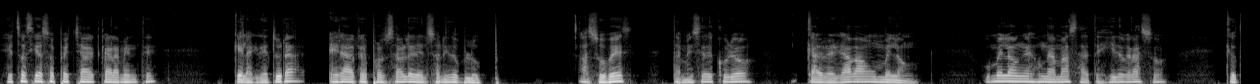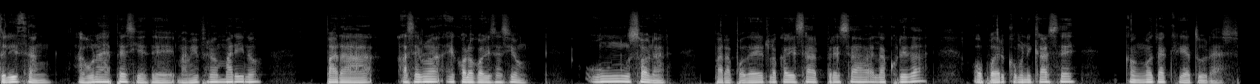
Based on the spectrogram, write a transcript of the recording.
Esto hacía sospechar claramente que la criatura era responsable del sonido bloop. A su vez, también se descubrió que albergaba un melón. Un melón es una masa de tejido graso que utilizan algunas especies de mamíferos marinos para hacer una ecolocalización, un sonar para poder localizar presas en la oscuridad o poder comunicarse con otras criaturas.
